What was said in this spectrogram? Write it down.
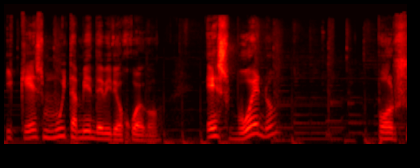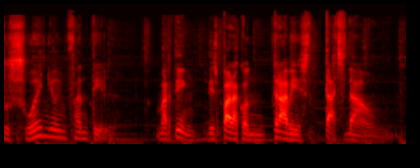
y que es muy también de videojuego. Es bueno por su sueño infantil. Martín, dispara con Travis Touchdown.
